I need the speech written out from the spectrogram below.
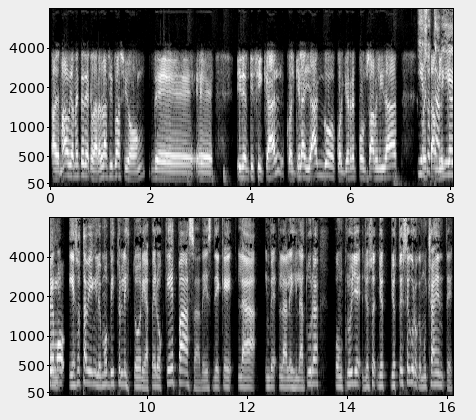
además obviamente de aclarar la situación, de eh, identificar cualquier hallazgo, cualquier responsabilidad, Y pues eso está bien, queremos- y eso está bien, y lo hemos visto en la historia, pero ¿qué pasa desde que la, la legislatura concluye? Yo, yo, yo estoy seguro que mucha gente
